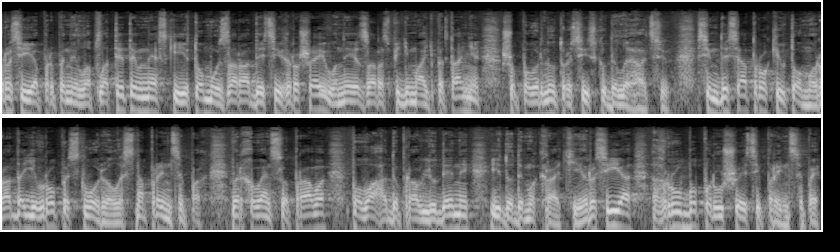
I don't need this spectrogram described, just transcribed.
Росія припинила платити внески, і тому заради цих грошей вони зараз піднімають питання, щоб повернути російську делегацію. 70 років тому Рада Європи створювалась на принципах верховенства права, повага до прав людини і до демократії. Росія грубо порушує ці принципи.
